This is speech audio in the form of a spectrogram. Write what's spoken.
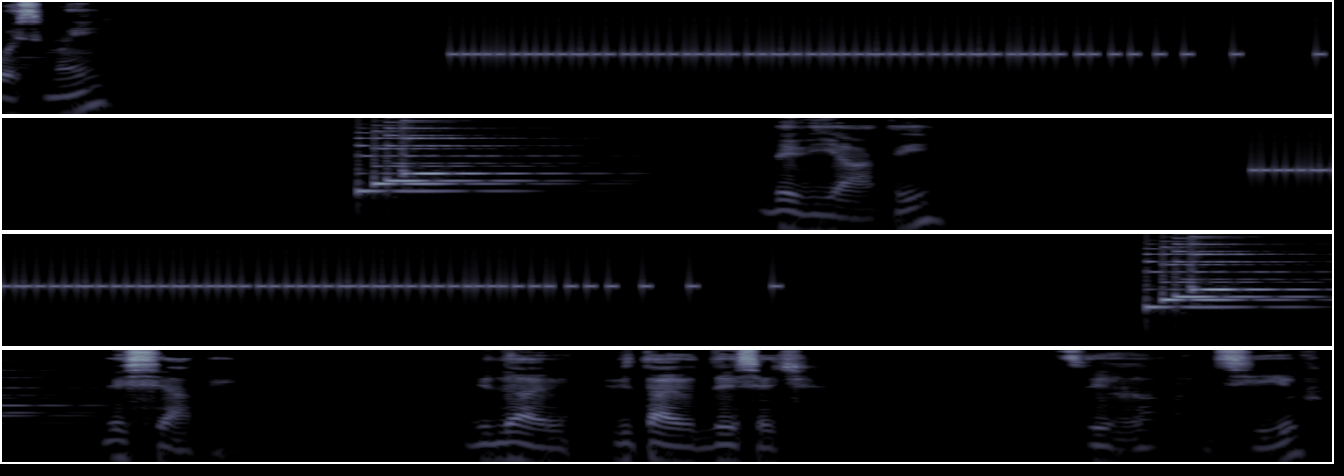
Восьмий. Дев'ятий. Десятий. Вітаю, вітаю 10 цих гаманців.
